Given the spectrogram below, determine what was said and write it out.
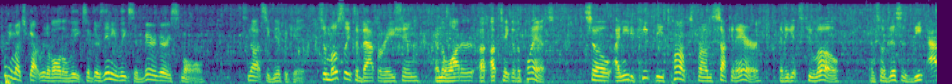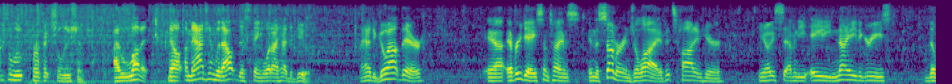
pretty much got rid of all the leaks if there's any leaks they're very very small it's not significant so mostly it's evaporation and the water uh, uptake of the plants so I need to keep these pumps from sucking air if it gets too low and so this is the absolute perfect solution I love it now imagine without this thing what I had to do I had to go out there uh, every day, sometimes in the summer in July, if it's hot in here, you know, 70, 80, 90 degrees, the,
